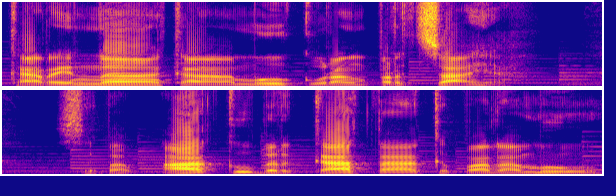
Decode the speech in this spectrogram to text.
"Karena kamu kurang percaya, sebab aku berkata kepadamu,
